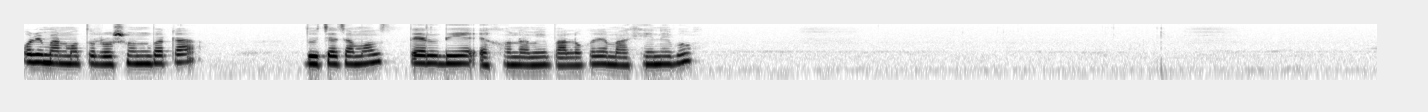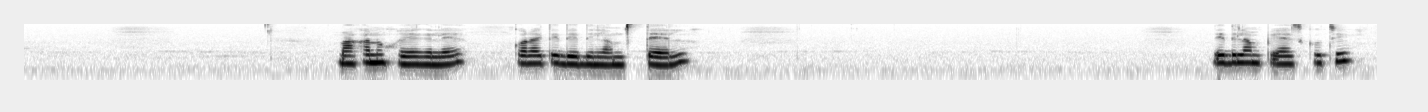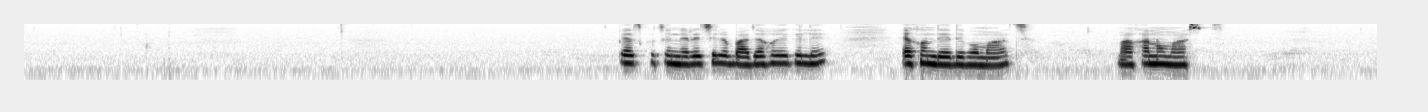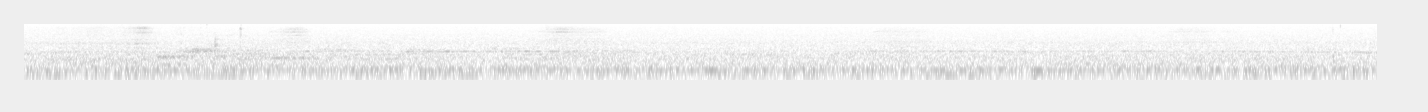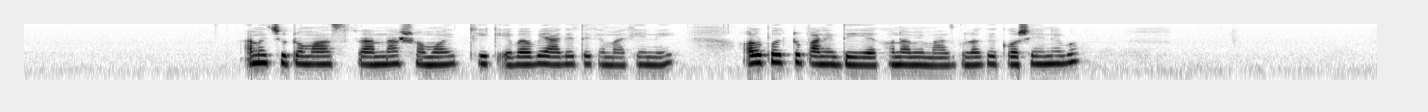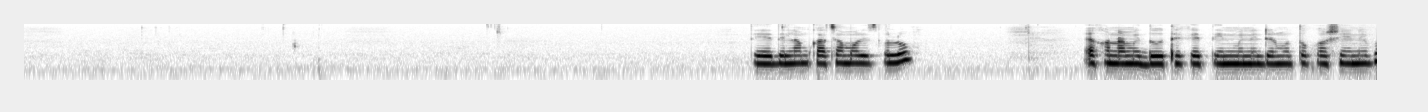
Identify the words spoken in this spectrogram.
পরিমাণ মতো রসুন বাটা দুই চা চামচ তেল দিয়ে এখন আমি ভালো করে মাখিয়ে নেব। মাখানো হয়ে গেলে কড়াইতে দিয়ে দিলাম তেল। দিয়ে দিলাম পেঁয়াজ কুচি। পেঁয়াজ কুচি নেড়ে চেড়ে ভাজা হয়ে গেলে এখন দিয়ে দেব মাছ, মাখানো মাছ। আমি ছোটো মাছ রান্নার সময় ঠিক এভাবে আগে থেকে মাখিয়ে নিই। অল্প একটু পানি দিয়ে এখন আমি মাছগুলোকে কষিয়ে নেব। দিয়ে দিলাম কাঁচামরিচগুলো। এখন আমি দু থেকে তিন মিনিটের মতো কষিয়ে নেব।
